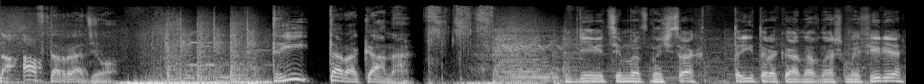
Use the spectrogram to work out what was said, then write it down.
на Авторадио. Три таракана. 9.17 на часах. Три таракана в нашем эфире.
